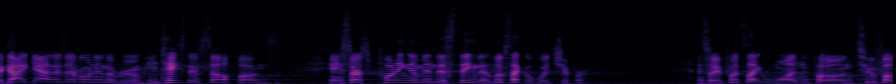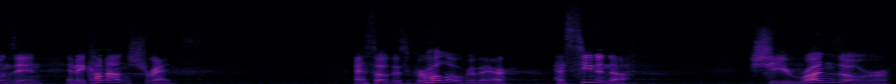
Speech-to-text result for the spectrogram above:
The guy gathers everyone in the room, he takes their cell phones, and he starts putting them in this thing that looks like a wood chipper. And so he puts like one phone, two phones in, and they come out in shreds. And so this girl over there has seen enough. She runs over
